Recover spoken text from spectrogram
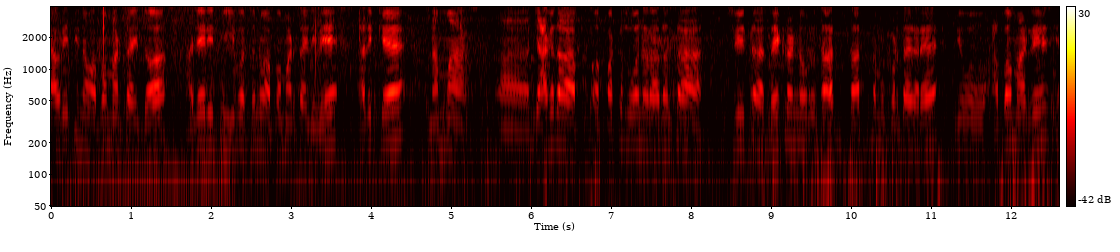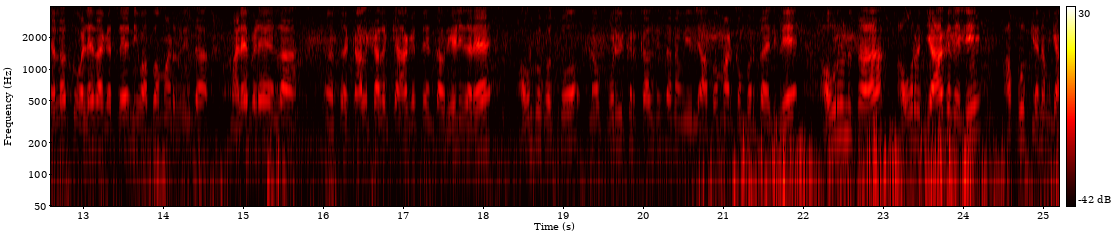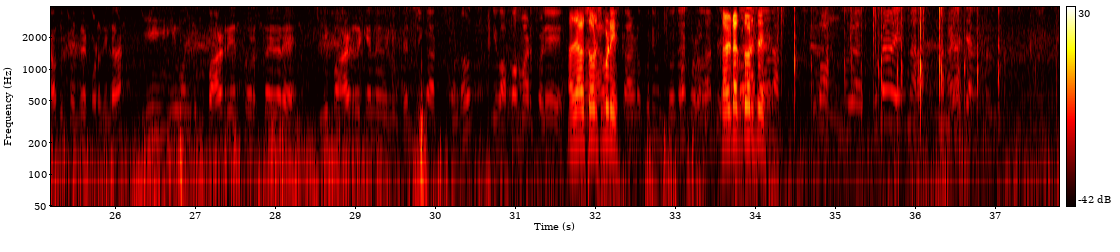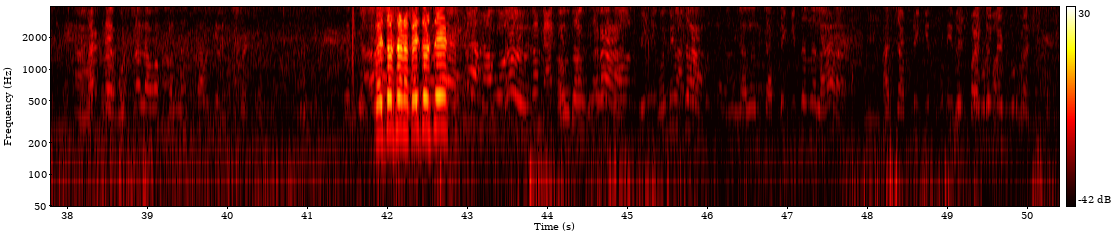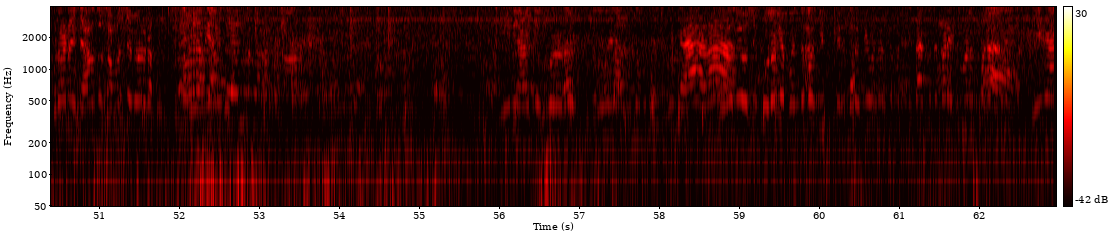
ಯಾವ ರೀತಿ ನಾವು ಹಬ್ಬ ಮಾಡ್ತಾ ಇದ್ದೋ, ಅದೇ ರೀತಿ ಈ ವರ್ಷನೂ ಹಬ್ಬ ಮಾಡ್ತಾ ಇದ್ದೀವಿ. ಅದಕ್ಕೆ ನಮ್ಮ ಜಾಗದ ಪಕ್ಕದ ಓನರ್ ಆದಂಥ ಶ್ರೀತ ಶೇಖರಣ್ಣವರು ಸಹ, ಸಾಥ್ ನಮಗೆ ಕೊಡ್ತಾ ಇದ್ದಾರೆ ನೀವು ಹಬ್ಬ ಮಾಡಿರಿ, ಎಲ್ಲದಕ್ಕೂ ಒಳ್ಳೆಯದಾಗತ್ತೆ ನೀವು ಹಬ್ಬ ಮಾಡೋದ್ರಿಂದ ಮಳೆ, ಬೆಳೆ ಎಲ್ಲ ಸ, ಕಾಲ ಕಾಲಕ್ಕೆ ಆಗುತ್ತೆ ಅಂತ ಅವ್ರು ಹೇಳಿದ್ದಾರೆ ಅವ್ರಿಗೂ ಗೊತ್ತು, ನಾವು ಪೂರ್ವಿಕರ ಕಾಲದಿಂದ ನಾವು ಇಲ್ಲಿ ಹಬ್ಬ ಮಾಡ್ಕೊಂಡು ಬರ್ತಾ ಇದ್ದೀವಿ. ಅವರೂ ಸಹ ಅವರ ಜಾಗದಲ್ಲಿ ಹಬ್ಬಕ್ಕೆ ನಮ್ಗೆ ಯಾವುದು ತೊಂದರೆ ಕೊಡೋದಿಲ್ಲ. ಈ ಈ ಒಂದು ಬಾರ್ಡ್ರ್ ಅಂತ ತೋರಿಸ್ತಾ ಇದ್ದಾರೆ ಈ ಬಾರ್ಡ್ರಿಗೆ ನೀವು ಫೆನ್ಸಿಂಗ್ ಹಾಕ್ಸ್ಕೊಂಡು ನೀವು ಹಬ್ಬ ಮಾಡ್ಕೊಳ್ಳಿ ಅದ್ಯಾವ ತೋರಿಸ್ಬಿಡಿ. ಕರೆಕ್ಟಾಗಿ ತೋರಿಸಿ. ಕೈ ತೋರಿಸೋಣ ಕೈ ತೋರಿಸಿ. ಚಪ್ಪಡಿ ಕಿತ್ತದಲ್ಲ ಆ ಚಪ್ಪಡಿ ಕಿತ್ಬಿಟ್ಟು ಇದು ಪೈಪ್ ನೆಟ್ಬಿಡ್ಮ ಬಿಡೋಣ ಸಮಸ್ಯೆ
